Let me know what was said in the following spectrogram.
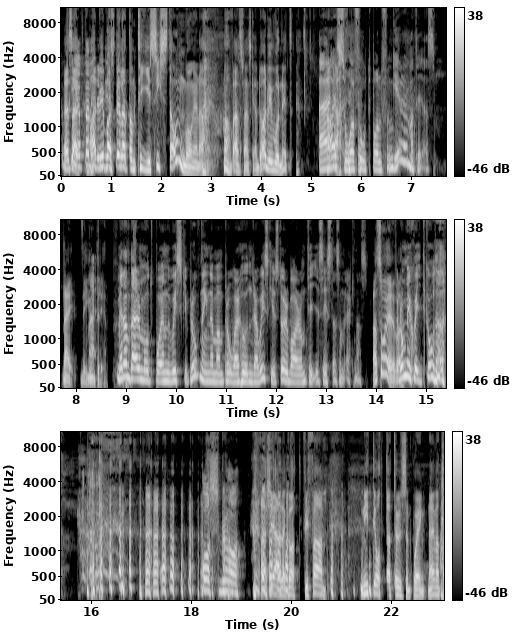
att här, peta lite hade vi bara spelat de tio sista omgångarna av Allsvenskan, då hade vi vunnit. Är det ja. så fotboll fungerar, Mattias? Nej, det är ju Nej. inte det. Medan däremot på en whiskyprovning när man provar 100 whisky, så är det bara de tio sista som räknas. Ja, så är det För va? de är skitgoda. Asbra. Är så jävla gott. Fy fan. 98 000 poäng. Nej, vänta.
